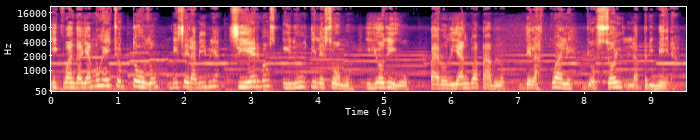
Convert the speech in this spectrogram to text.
Y cuando hayamos hecho todo, dice la Biblia, siervos inútiles somos. Y yo digo, parodiando a Pablo, de las cuales yo soy la primera.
